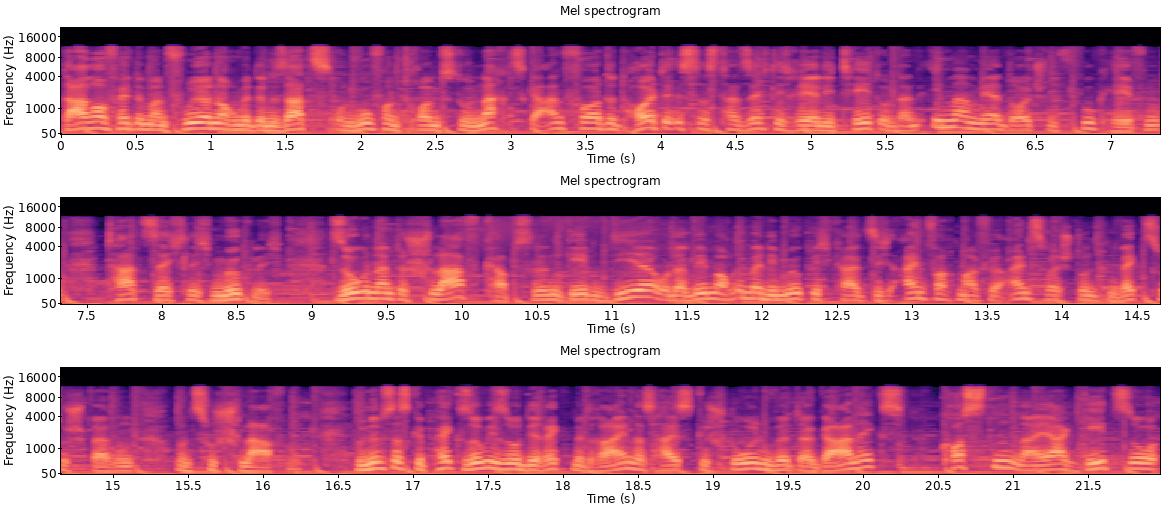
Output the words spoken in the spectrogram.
darauf hätte man früher noch mit dem Satz und wovon träumst du nachts geantwortet. Heute ist das tatsächlich Realität und an immer mehr deutschen Flughäfen tatsächlich möglich. Sogenannte Schlafkapseln geben dir oder wem auch immer die Möglichkeit, sich einfach mal für ein, zwei Stunden wegzusperren und zu schlafen. Du nimmst das Gepäck sowieso direkt mit rein, das heißt gestohlen wird da gar nichts. Kosten, naja, geht so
